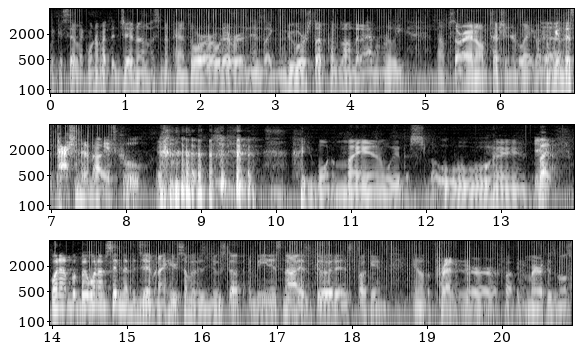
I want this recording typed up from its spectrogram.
like I said, like when I'm at the gym and I'm listening to Pandora or whatever, and his like newer stuff comes on that I haven't really. I'm sorry, I know I'm touching your leg. Like I'm getting this passionate about it. It's cool. you want a man with a slow hand. Yeah. But when I'm but, when I'm sitting at the gym and I hear some of his new stuff, I mean it's not as good as fucking you know the Predator or fucking America's Most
